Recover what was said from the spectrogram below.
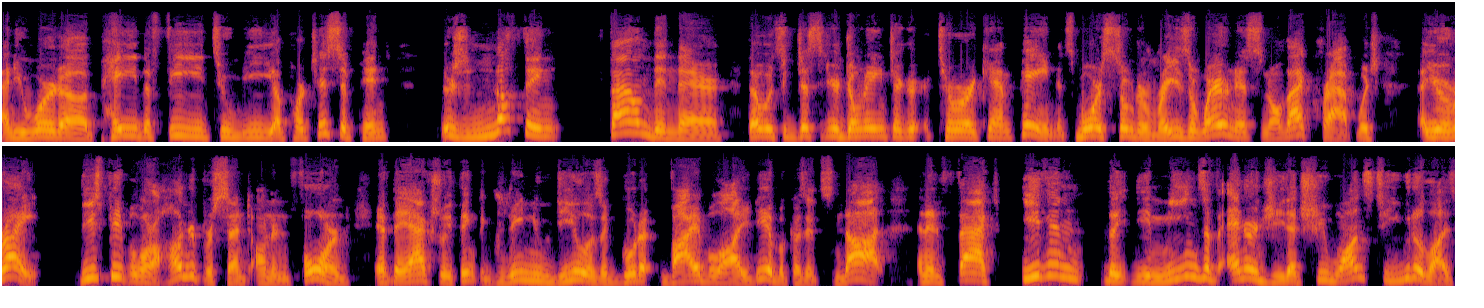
and you were to pay the fee to be a participant, there's nothing found in there that would suggest that you're donating to her, to her campaign. It's more so to raise awareness and all that crap, which uh, you're right. These people are 100% uninformed if they actually think the Green New Deal is a good, viable idea because it's not. And in fact, even the, the means of energy that she wants to utilize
